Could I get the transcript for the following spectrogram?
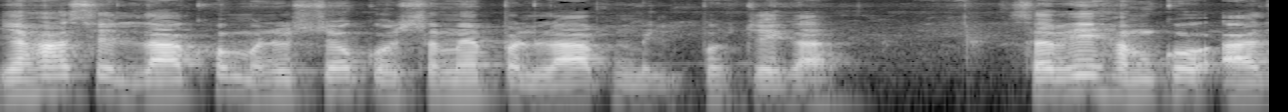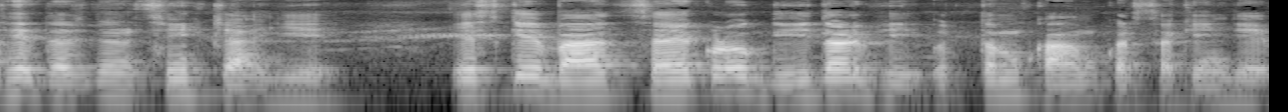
यहाँ से लाखों मनुष्यों को समय पर लाभ मिल पहुँचेगा। सभी हमको आधे दर्जन सिंह चाहिए। इसके बाद सैकड़ों गीदड़ भी उत्तम काम कर सकेंगे।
